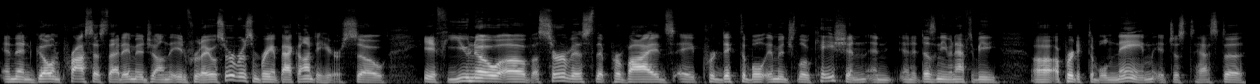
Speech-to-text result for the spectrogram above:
and then go and process that image on the Adafruit IO servers and bring it back onto here. So if you know of a service that provides a predictable image location, and, and it doesn't even have to be uh, a predictable name, it just has to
